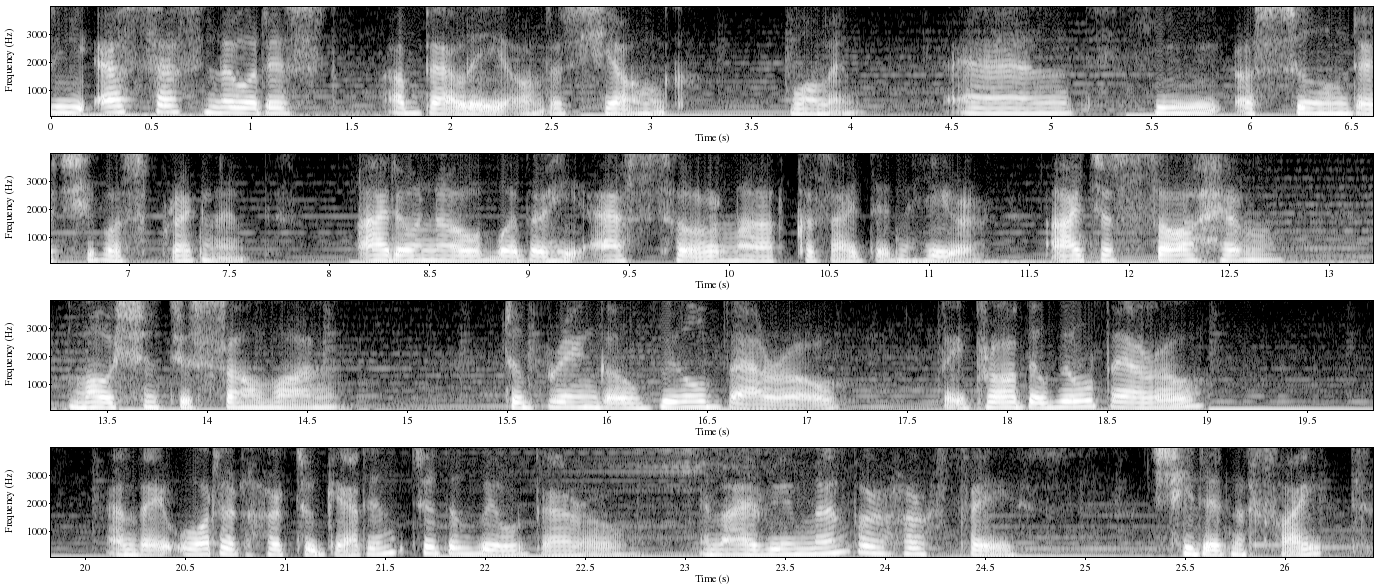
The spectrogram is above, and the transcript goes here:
the SS noticed a belly on this young woman, and he assumed that she was pregnant. I don't know whether he asked her or not because I didn't hear. I just saw him motion to someone to bring a wheelbarrow. They brought the wheelbarrow and they ordered her to get into the wheelbarrow. And I remember her face. She didn't fight.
